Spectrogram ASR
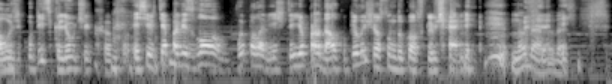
получить, купить ключик. Если тебе повезло, выпала вещь, ты ее продал, купил еще сундуков с ключами. Ну да, ну да.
